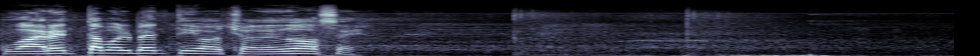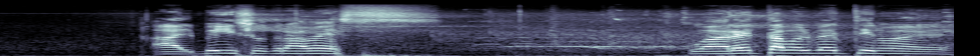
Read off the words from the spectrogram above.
...40 por 28 de 12. Albizu otra vez. 40 por 29.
